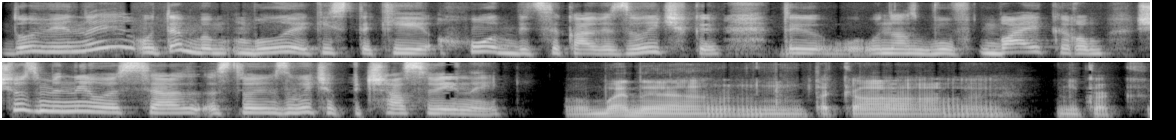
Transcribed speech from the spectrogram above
До війни у тебе були якісь такі хобі, цікаві звички. Ти у нас був байкером. Що змінилося з твоїх звичок під час війни? В мене така, ну як,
